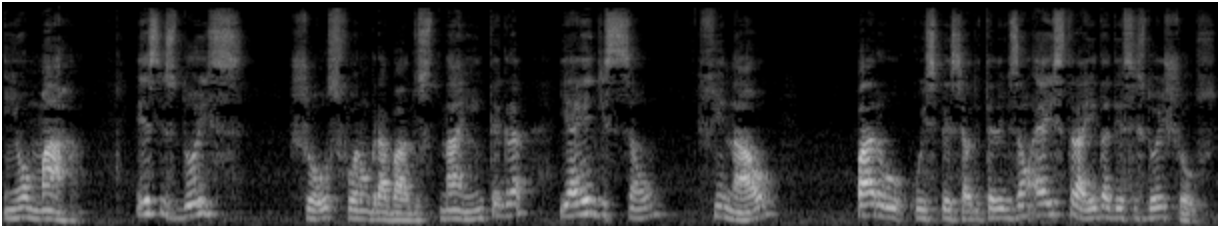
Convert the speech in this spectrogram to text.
em Omaha. Esses dois shows foram gravados na íntegra e a edição final para o, o especial de televisão é extraída desses dois shows.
